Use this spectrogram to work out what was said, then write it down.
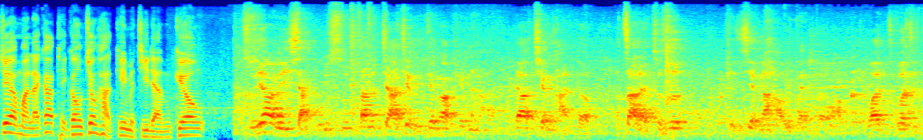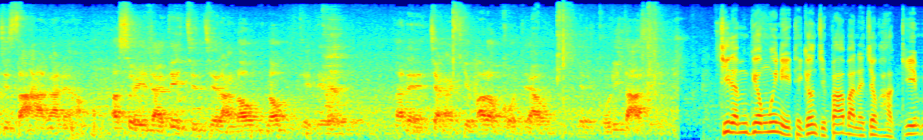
最后嘛来到提供奖学金的纪念奖。只要你想读书，但是家境一定要贫寒，要清寒的，再来就是。品性较好一点的哦，我我是这三项安尼吼，啊，所以内底真侪人拢拢摕到咱的奖学金，啊，拢考掉，也是鼓励大学。吉林宫每年提供一百万的奖学金，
